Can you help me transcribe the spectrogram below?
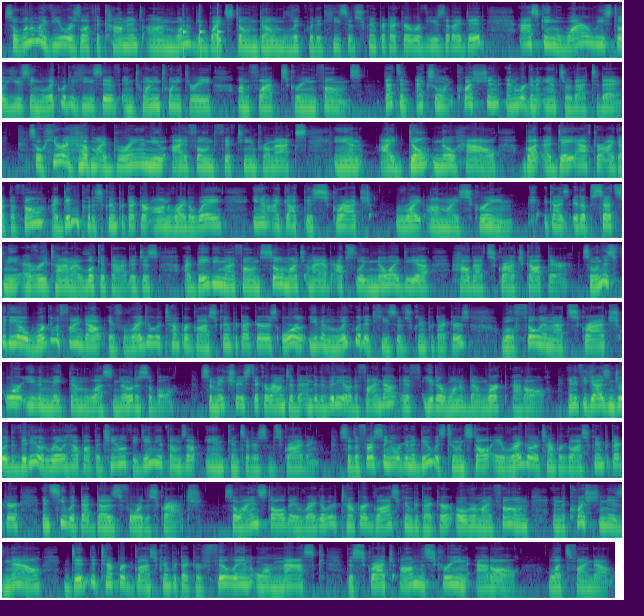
So one of my viewers left a comment on one of the Whitestone Dome liquid adhesive screen protector reviews that I did, asking why are we still using liquid adhesive in 2023 on flat screen phones? That's an excellent question, and we're going to answer that today. So here I have my brand new iPhone 15 Pro Max, and I don't know how, but a day after I got the phone, I didn't put a screen protector on right away, and I got this scratch right on my screen. Guys, it upsets me every time I look at that. It just, I baby my phone so much and I have absolutely no idea how that scratch got there. So in this video, we're going to find out if regular tempered glass screen protectors or even liquid adhesive screen protectors will fill in that scratch or even make them less noticeable. So make sure you stick around to the end of the video to find out if either one of them worked at all. And if you guys enjoyed the video, it would really help out the channel if you gave me a thumbs up and consider subscribing. So the first thing we're going to do is to install a regular tempered glass screen protector and see what that does for the scratch. So I installed a regular tempered glass screen protector over my phone and the question is now, did the tempered glass screen protector fill in or mask the scratch on the screen at all? Let's find out.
